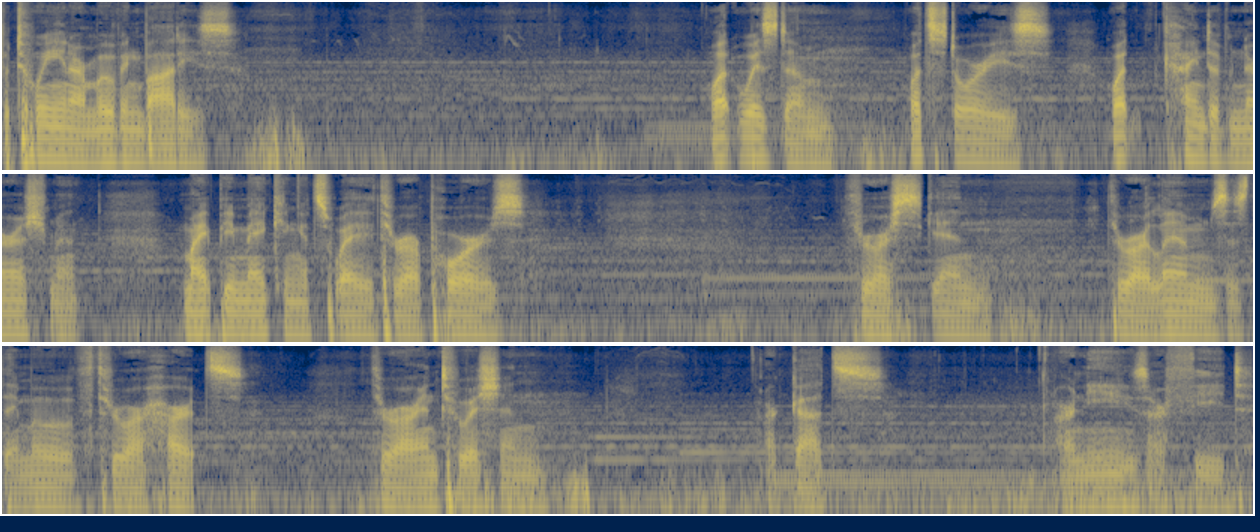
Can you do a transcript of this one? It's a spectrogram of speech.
between our moving bodies. What wisdom, what stories, what kind of nourishment might be making its way through our pores, through our skin, through our limbs as they move, through our hearts, through our intuition, our guts, our knees, our feet,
